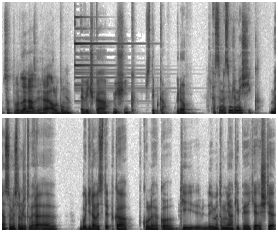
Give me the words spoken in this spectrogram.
co podle nás vyhraje album. Evička, Myšík, Stipka. Kdo? Já si myslím, že Myšík. Já si myslím, že to vyhraje buď David Stipka, kvůli jako tý, dejme tomu nějaký pětě ještě,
